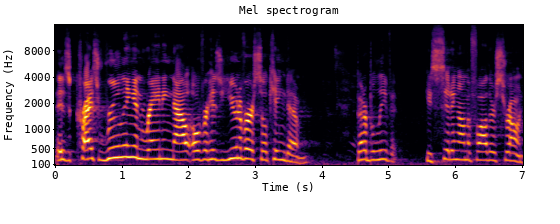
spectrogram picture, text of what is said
is Christ ruling and reigning now over his universal kingdom? Yes. Better believe it. He's sitting on the Father's throne.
